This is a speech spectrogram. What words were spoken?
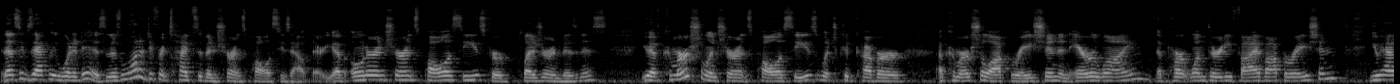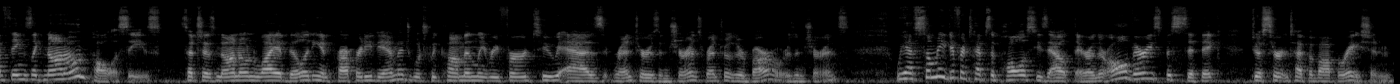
And that's exactly what it is. And there's a lot of different types of insurance policies out there. You have owner insurance policies for pleasure and business. You have commercial insurance policies, which could cover a commercial operation, an airline, a Part 135 operation. You have things like non owned policies, such as non owned liability and property damage, which we commonly refer to as renter's insurance, renters or borrower's insurance we have so many different types of policies out there, and they're all very specific to a certain type of operation.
